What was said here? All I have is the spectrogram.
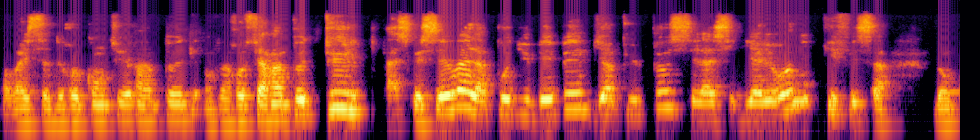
On va essayer de reconduire un peu, on va refaire un peu de pulpe, parce que c'est vrai, la peau du bébé bien pulpeuse, c'est l'acide hyaluronique qui fait ça. Donc,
